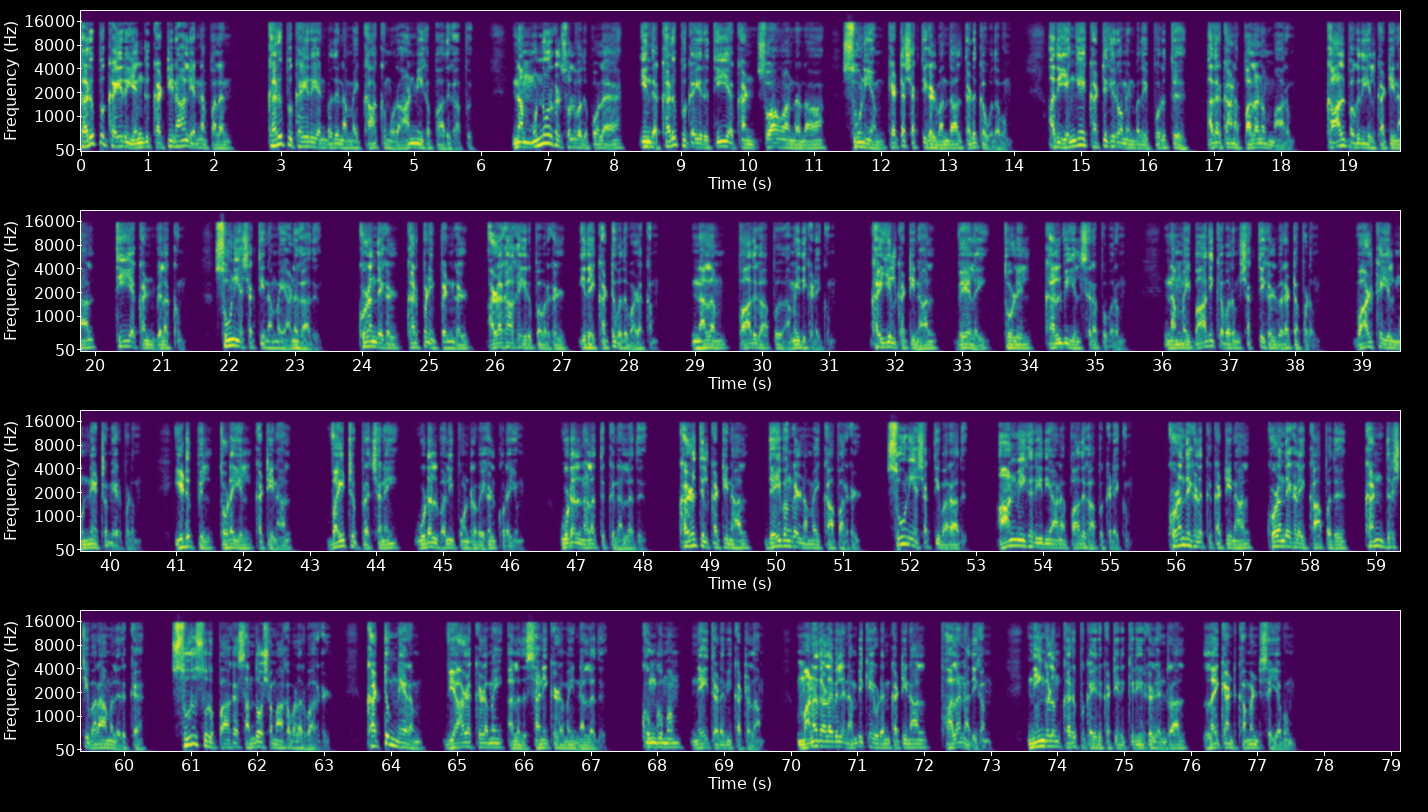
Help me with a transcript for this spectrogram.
கருப்பு கயிறு எங்கு கட்டினால் என்ன பலன்? கருப்பு கயிறு என்பது நம்மை காக்கும் ஒரு ஆன்மீக பாதுகாப்பு. நம் முன்னோர்கள் சொல்வது போல இந்த கருப்பு கயிறு தீய கண் சுவாவானதா சூனியம் கெட்ட சக்திகள் வந்தால் தடுக்க உதவும். அது எங்கே கட்டுகிறோம் என்பதை பொறுத்து அதற்கான பலனும் மாறும். கால் பகுதியில் கட்டினால் தீய கண் விளக்கும். சூனிய சக்தி நம்மை அணுகாது. குழந்தைகள் கர்ப்பிணி பெண்கள் அழகாக இருப்பவர்கள் இதை கட்டுவது வழக்கம். நலம் பாதுகாப்பு அமைதி கிடைக்கும். கையில் கட்டினால் வேலை தொழில் கல்வியில் சிறப்பு வரும். நம்மை பாதிக்க வரும் சக்திகள் விரட்டப்படும். வாழ்க்கையில் முன்னேற்றம் ஏற்படும். இடுப்பில் தொடையில் கட்டினால் வயிற்று பிரச்சனை உடல் வலி போன்றவைகள் குறையும். உடல் நலத்துக்கு நல்லது. கழுத்தில் கட்டினால் தெய்வங்கள் நம்மை காப்பார்கள். சூனிய சக்தி வராது. ஆன்மீக ரீதியான பாதுகாப்பு கிடைக்கும். குழந்தைகளுக்கு கட்டினால் குழந்தைகளை காப்பது கண் திருஷ்டி வராமல் இருக்க சுறுசுறுப்பாக சந்தோஷமாக வளர்வார்கள். கட்டும் நேரம் வியாழக்கிழமை அல்லது சனிக்கிழமை நல்லது. குங்குமம் நெய் தடவி கட்டலாம். மனதளவில் நம்பிக்கையுடன் கட்டினால் பலன் அதிகம். நீங்களும் கருப்பு கயிறு கட்டியிருக்கிறீர்கள் என்றால் லைக் அண்ட் கமெண்ட் செய்யவும்.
